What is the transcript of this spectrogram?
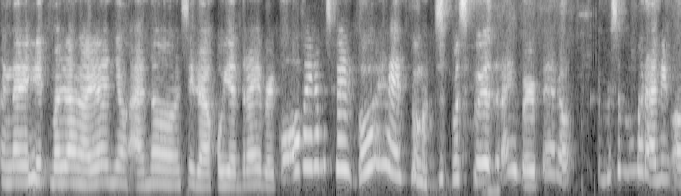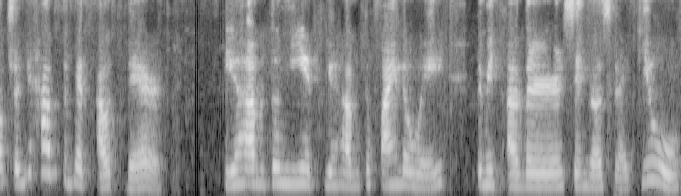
Ang nahihit mo lang ngayon, yung ano, sila kuya driver. Kung okay naman si go ahead. Kung gusto mo kuya driver. Pero kung gusto mo maraming option, you have to get out there. you have to meet, you have to find a way to meet other singles like you.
